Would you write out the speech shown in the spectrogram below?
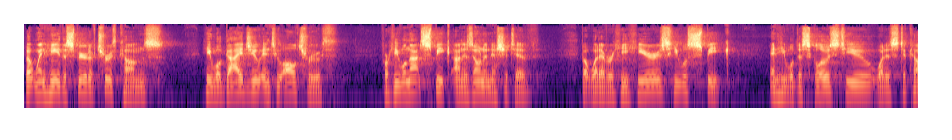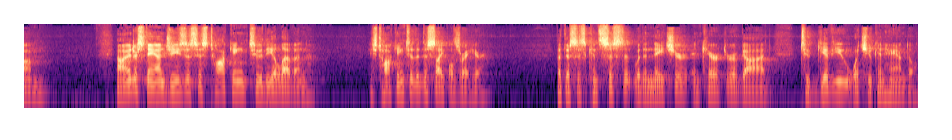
But when He, the Spirit of truth, comes, He will guide you into all truth. For he will not speak on his own initiative, but whatever he hears, he will speak, and he will disclose to you what is to come. Now, I understand Jesus is talking to the 11, he's talking to the disciples right here. But this is consistent with the nature and character of God to give you what you can handle.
